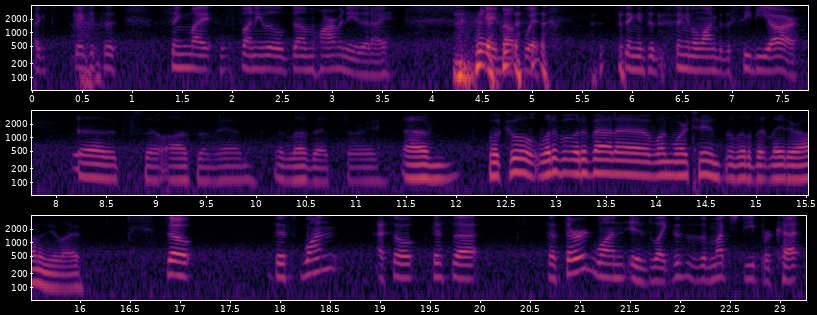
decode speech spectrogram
i get to, I get to sing my funny little dumb harmony that i came up with singing to the, singing along to the cdr Oh, that's so awesome, man! I love that story. Um, well, cool. What about what about uh, one more tunes a little bit later on in your life? So this one, uh, so this uh, the third one is like this is a much deeper cut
